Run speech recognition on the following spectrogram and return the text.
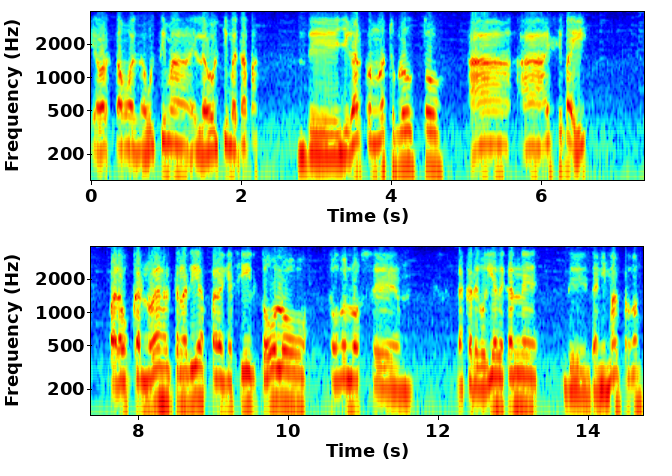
y ahora estamos en la última en la última etapa de llegar con nuestro producto a, ese país para buscar nuevas alternativas para que así todos los todos los eh, las categorías de carne de, de animal perdón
